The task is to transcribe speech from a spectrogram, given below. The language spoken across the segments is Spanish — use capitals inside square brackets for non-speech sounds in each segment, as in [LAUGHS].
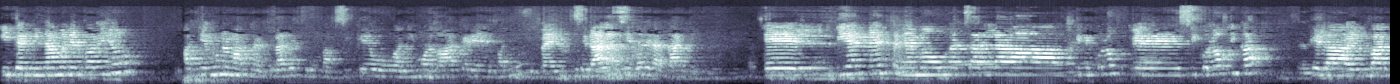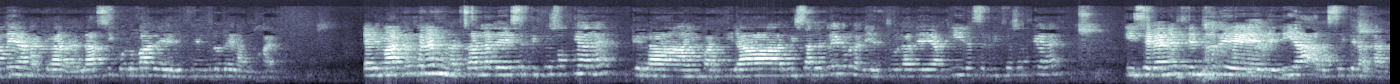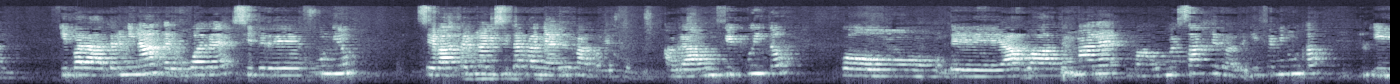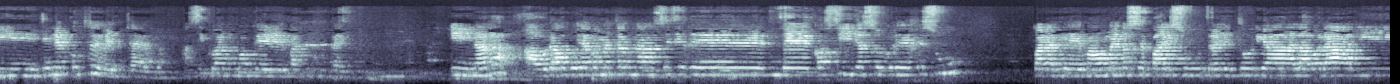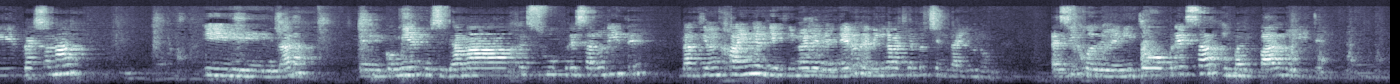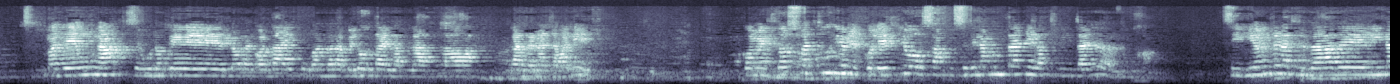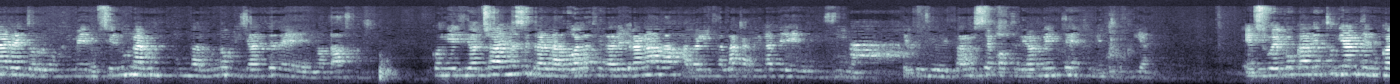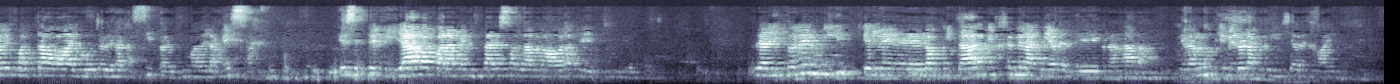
y terminamos en el pabellón haciendo una masterclass de zumba. Así que os animo a que participéis. Será a las 7 de la tarde. El viernes tenemos una charla eh, psicológica que la imparte Ana Clara, la psicóloga del Centro de la Mujer. El martes tenemos una charla de servicios sociales que la impartirá Luisa Guerrero, la directora de aquí de servicios sociales, y será en el centro de, día a las 6 de la tarde. Y para terminar, el jueves 7 de junio se va a hacer una visita al balneario de Marmolejo. Habrá un circuito de agua termales más un masaje durante 15 minutos y tiene el coste de 20 euros. Así que animo que participéis. Y nada, ahora os voy a comentar una serie de, de cosillas sobre Jesús para que más o menos sepáis su trayectoria laboral y personal. Y nada, el comienzo se llama Jesús Presa Lorite, nació en Jaén el 19 de enero de 1981 es hijo de Benito Presa y Maripal Lorite. Más de una, seguro que lo recordáis jugando a la pelota en la plaza Cardenal Tabanet. Comenzó su estudio en el Colegio San José de la Montaña y los Trinitarios de Andújar. Siguió entre la ciudad de Linares y Torredonjimeno, siendo un alumno, brillante de notajas. Con 18 años se trasladó a la ciudad de Granada a realizar la carrera de medicina, especializándose posteriormente en ginecología. En su época de estudiante nunca le faltaba el bote de la casita encima de la mesa, que se cepillaba para amenizar esas largas horas de estudio. Realizó el MIR en el Hospital Virgen de las Nieves de Granada, quedando primero en la provincia de Jaén.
